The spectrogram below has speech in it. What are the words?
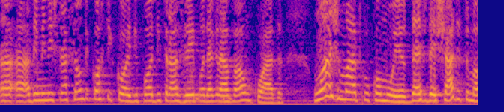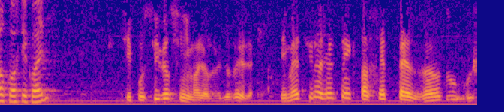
a, a administração de corticoide pode trazer, pode agravar um quadro. Um asmático como eu deve deixar de tomar o corticoide? Se possível, sim, Maria Luísa. Veja, em medicina a gente tem que estar sempre pesando os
